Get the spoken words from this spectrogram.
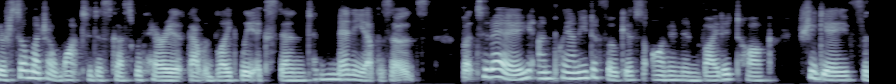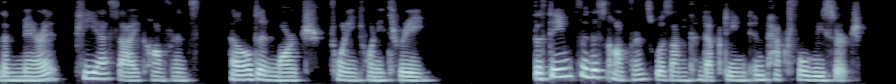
There's so much I want to discuss with Harriet that would likely extend to many episodes, but today I'm planning to focus on an invited talk she gave for the Merit PSI conference held in March 2023. The theme for this conference was on conducting impactful research,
